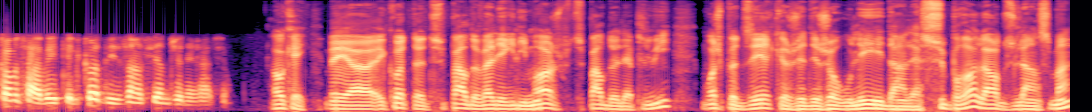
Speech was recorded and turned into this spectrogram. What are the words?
comme ça avait été le cas des anciennes générations. OK. Mais euh, écoute, tu parles de Valérie Limoges, tu parles de la pluie. Moi, je peux te dire que j'ai déjà roulé dans la Supra lors du lancement.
